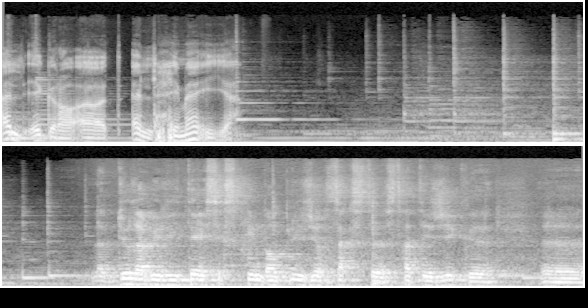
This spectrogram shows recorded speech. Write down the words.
الإجراءات الحمائية La durabilité s'exprime dans plusieurs axes stratégiques euh,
